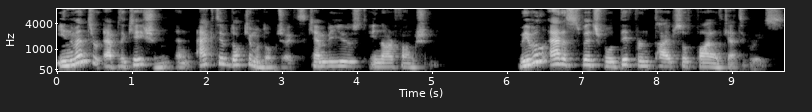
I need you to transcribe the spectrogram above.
Inventor application and active document objects can be used in our function. We will add a switch for different types of file categories.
